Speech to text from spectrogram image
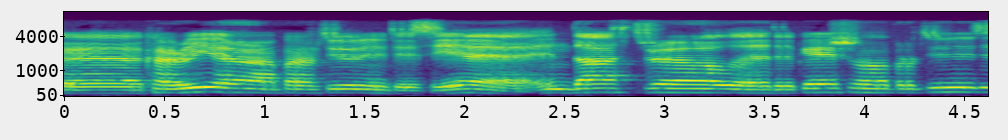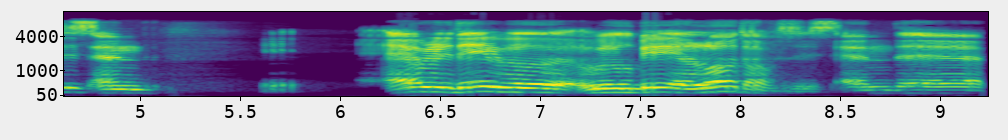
uh, career opportunities yeah industrial educational opportunities and every day will will be a lot of this. And uh,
